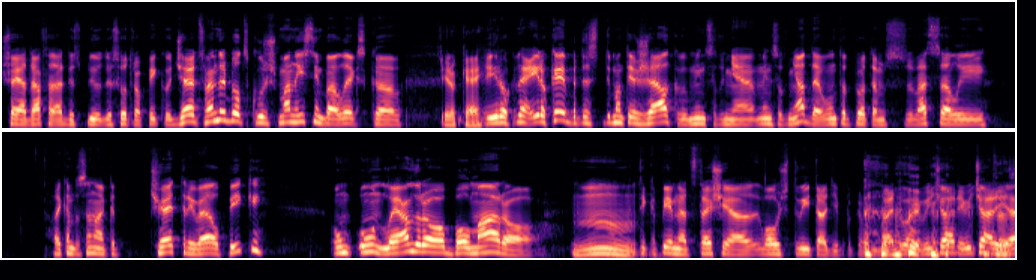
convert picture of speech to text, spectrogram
šajā draftā ar 22. piku. Džerds Vanderbilts, kurš man īstenībā liekas, ka Ir ok. ir, ok- ne, ir ok, bet es, man tieši žēl, ka Minnesota viņa, Minnesota viņa atdeva. Un tad, protams, veseli, laikam tas sanāk, ka četri vēl piki. Un, un Leandro Bolmaro Mm. tika pieminēts trešajā ložu tvītā. ka, Viņš arī, viņš arī, jā,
